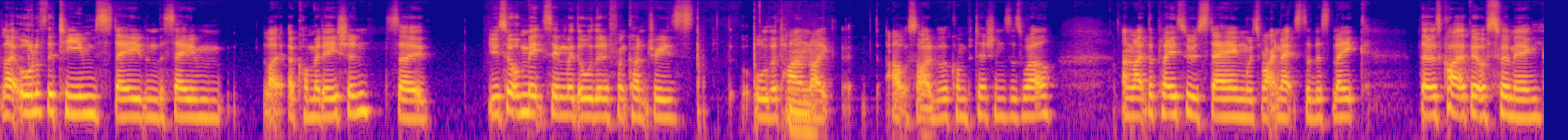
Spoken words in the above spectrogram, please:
like all of the teams stayed in the same like accommodation. So you're sort of mixing with all the different countries all the time, Mm. like outside of the competitions as well. And like the place we were staying was right next to this lake. There was quite a bit of swimming,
